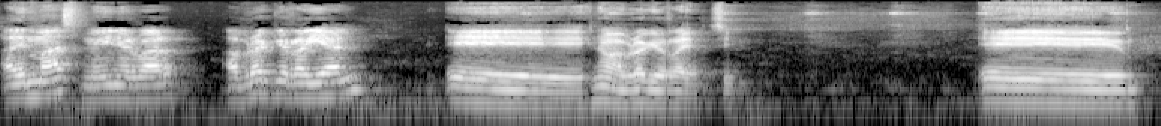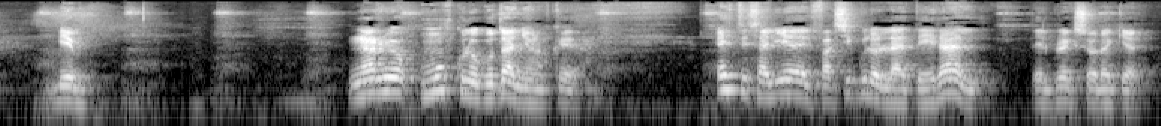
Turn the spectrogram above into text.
Además, me va a inervar a braquio radial, eh, no, a braquio radial, sí. Eh, bien. Nervio músculo cutáneo nos queda. Este salía del fascículo lateral del plexo braquial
